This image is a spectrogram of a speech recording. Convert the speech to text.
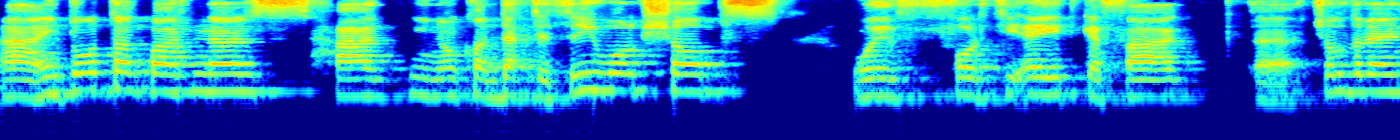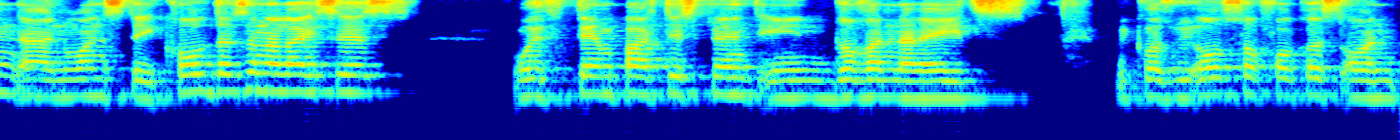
Uh, in total, partners had, you know, conducted three workshops with 48 CAAFAG uh, children and one stakeholders analysis with 10 participants in governorates because we also focus on,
